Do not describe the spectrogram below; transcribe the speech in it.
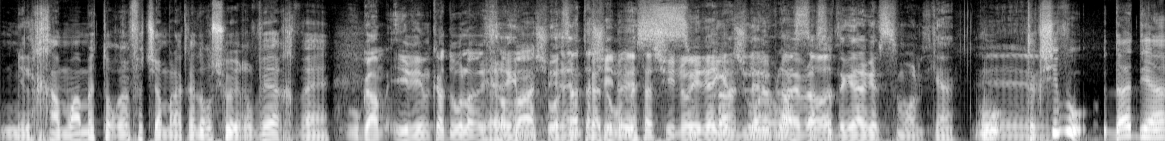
מלחמה מטורפת שם על הכדור שהוא הרוויח, ו... הוא גם הרים כדור לרחבה, הרים- שהוא הרים עשה את השינוי- את השינוי רגל שהוא אוהב הוא לעשות. לגבי רגל שמאל, כן. הוא, אה, תקשיבו, דדיה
